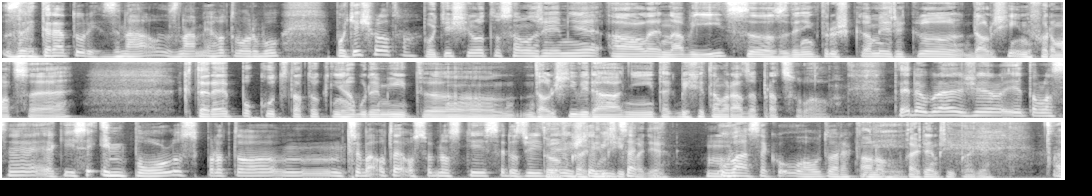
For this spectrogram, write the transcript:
z literatury znal, znám jeho tvorbu. Potěšilo to? Potěšilo to samozřejmě, ale navíc Zdeněk Troška mi řekl další informace, které pokud tato kniha bude mít uh, další vydání, tak bych je tam rád zapracoval. To je dobré, že je to vlastně jakýsi impuls, proto mm, třeba o té osobnosti se dozvíte ještě více. Případě. Hmm. U vás jako u autora knihy. Ano, v každém případě. Uh,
